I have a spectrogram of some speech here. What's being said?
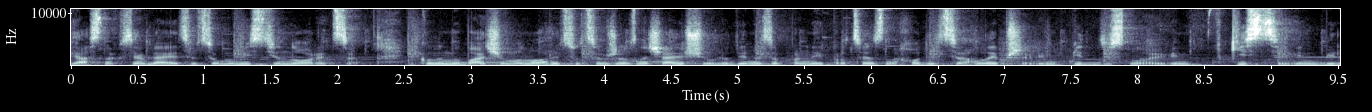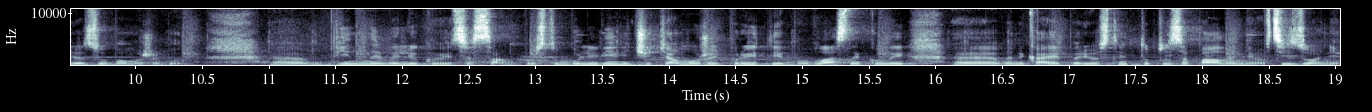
яснах з'являється в цьому місці нориця. І коли ми бачимо норицю, це вже означає, що у людини запальний процес знаходиться глибше. Він під десною, він в кістці, він біля зуба може бути. Е, Він не вилікується сам. Просто боліві відчуття можуть пройти. Бо, власне, коли е, виникає періостит, тобто запалення в цій зоні,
